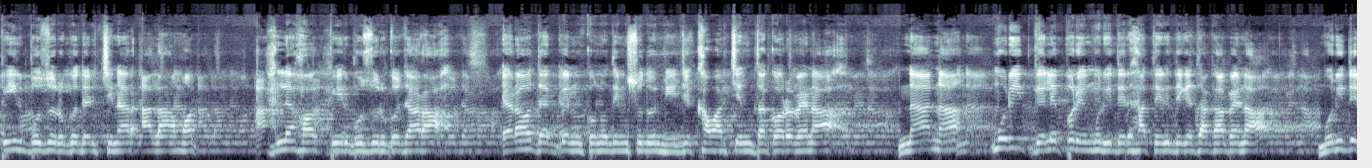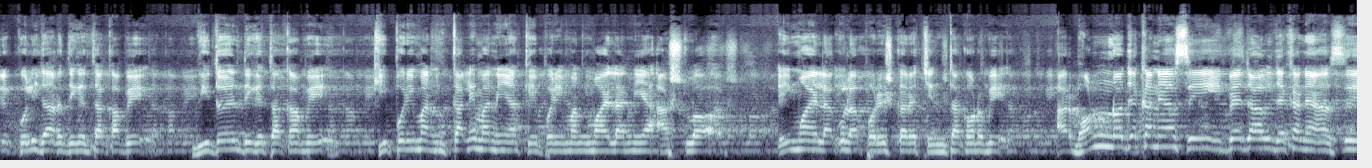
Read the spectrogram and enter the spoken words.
পীর বুজুর্গদের চিনার আলামত। আহলে হক পীর বুজুর্গ যারা, এরাও দেখবেন কোনোদিন শুধু নিজে খাওয়ার চিন্তা করবে না। না না, মুরিদ গেলে পরে মুরিদের হাতের দিকে তাকাবে না। মুরিদের কলিজার দিকে তাকাবে, হৃদয়ের দিকে তাকাবে। কি পরিমাণ কালেমা নিয়ে, কি পরিমাণ ময়লা নিয়ে আসলো। এই ময়লাগুলা পরিষ্কারের চিন্তা করবে। আর ভণ্ড যেখানে আছে, বেজাল যেখানে আছে,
